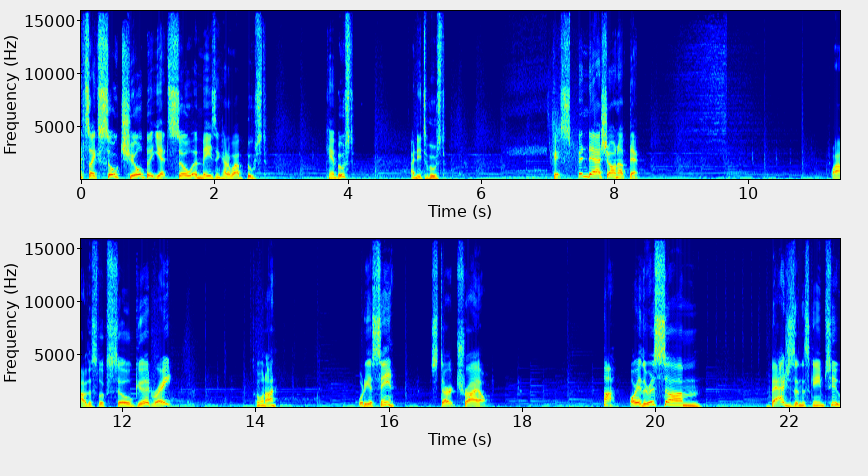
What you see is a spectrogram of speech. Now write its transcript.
It's like so chill, but yet so amazing. How do I boost? Can't boost? I need to boost. Okay, spin dash on up then. Wow, this looks so good, right? What's going on? What are you saying? Start trial. Huh. Oh yeah, there is some badges in this game too.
